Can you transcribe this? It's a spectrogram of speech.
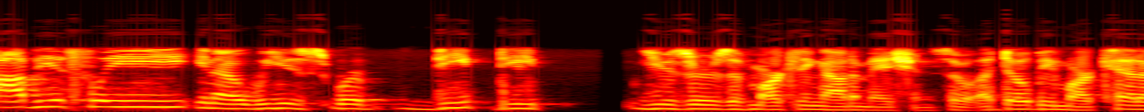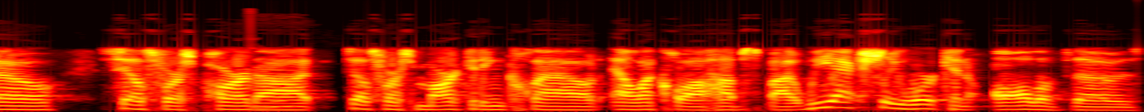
Obviously, you know, we use, we're deep, deep users of marketing automation. So Adobe Marketo, Salesforce Pardot, Salesforce Marketing Cloud, Eloqua, HubSpot. We actually work in all of those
